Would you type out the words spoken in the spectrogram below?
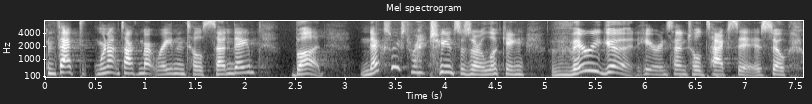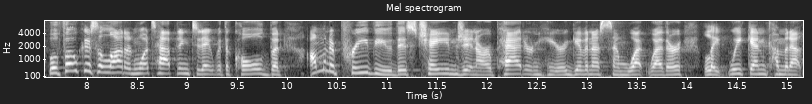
In fact, we're not talking about rain until Sunday, but Next week's rain chances are looking very good here in central Texas. So we'll focus a lot on what's happening today with the cold, but I'm going to preview this change in our pattern here, giving us some wet weather late weekend coming up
